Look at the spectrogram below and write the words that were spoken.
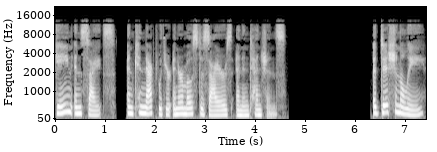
gain insights, and connect with your innermost desires and intentions. Additionally,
